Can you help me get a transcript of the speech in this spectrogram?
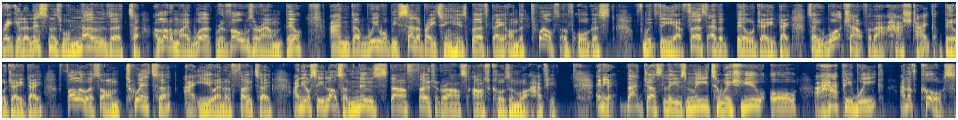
Regular listeners will know that uh, a lot of my work revolves around Bill, and uh, we will be celebrating his birthday on the 12th of August with the uh, first ever Bill Jay Day. So watch out for that hashtag Bill Jay Day. Follow us on Twitter at UN of Photo, and you'll see lots of news stuff, photographs photographs, articles, and what have you. Anyway, that just leaves me to wish you all a happy week and, of course,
